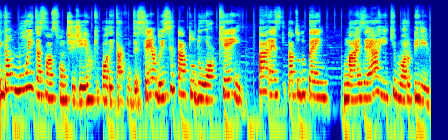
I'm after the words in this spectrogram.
Então, muitas são as fontes de erro que podem estar acontecendo, e se tá tudo ok, parece que tá tudo bem, mas é aí que mora o perigo.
